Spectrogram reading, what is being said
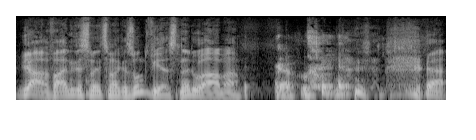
ja, vor allem, dass du jetzt mal gesund wirst, ne, du Armer. Ja. ja,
